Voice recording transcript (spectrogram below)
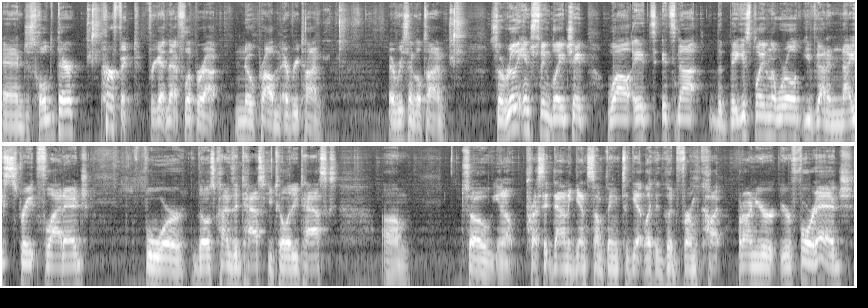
and just hold it there, perfect for getting that flipper out. No problem every time. Every single time. So really interesting blade shape. While it's it's not the biggest blade in the world, you've got a nice straight flat edge for those kinds of task utility tasks. Um, so you know, press it down against something to get like a good firm cut. But on your your forward edge,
